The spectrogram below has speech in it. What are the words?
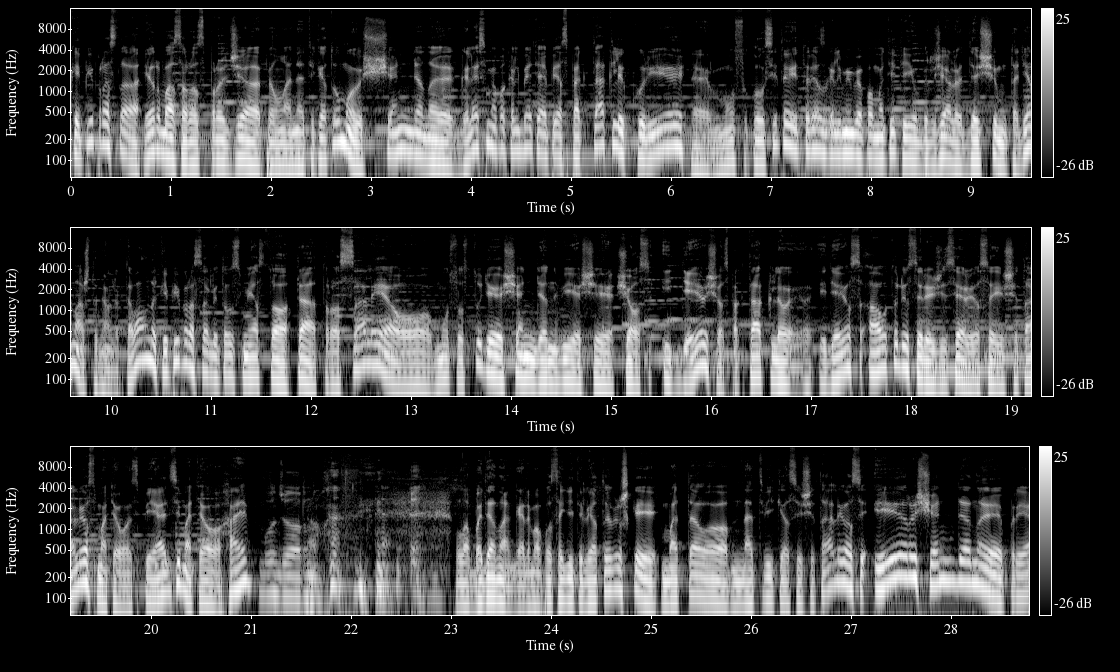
kaip įprasta, ir vasaros pradžia pilna netikėtumų, šiandien galėsime pakalbėti apie spektaklį, kurį e, mūsų klausytojai turės galimybę pamatyti jau birželio 10 dieną, 18 val. kaip įprasta Lietuvos miesto teatro salėje, o mūsų studijoje šiandien vieši šios idėjos, šio spektaklio idėjos autorius ir režisierius iš Italijos, Mateo Spiazzi, Mateo Hai. Buongiorno. Labadiena, galima pasakyti lietuviškai. Mateo atvykęs iš Italijos ir šiandien prie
